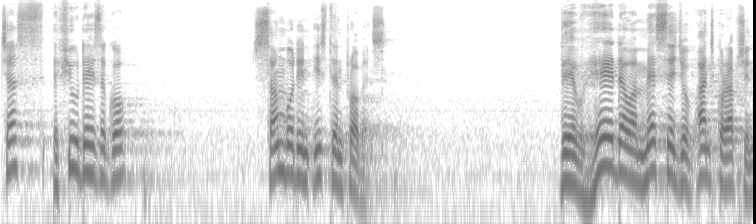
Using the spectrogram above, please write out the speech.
Just a few days ago, somebody in Eastern Province they have heard our message of anti corruption.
